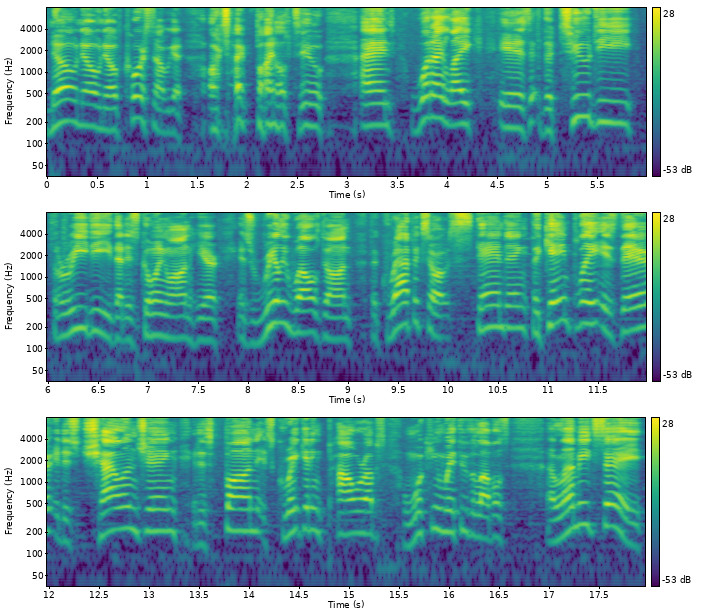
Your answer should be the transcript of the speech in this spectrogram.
No, no, no, of course not. We got R-Type Final 2. And what I like is the 2D 3D that is going on here is really well done. The graphics are outstanding. The gameplay is there. It is challenging. It is fun. It's great getting power-ups and working your way through the levels. And let me say,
